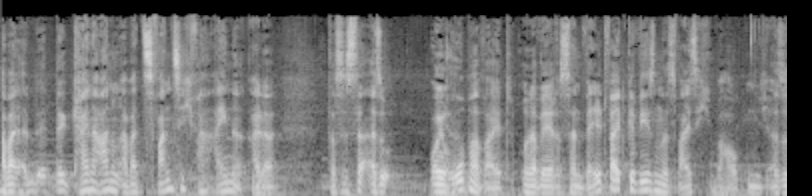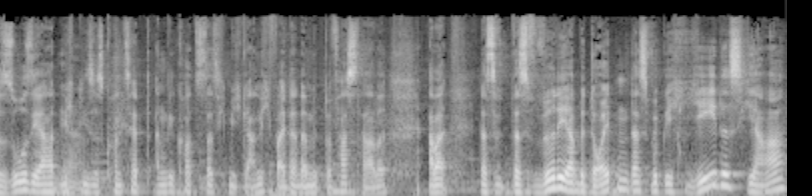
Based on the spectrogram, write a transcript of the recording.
Aber äh, keine Ahnung, aber 20 Vereine, Alter, das ist da, also europaweit oder wäre es dann weltweit gewesen, das weiß ich überhaupt nicht. Also so sehr hat mich Ja. dieses Konzept angekotzt, dass ich mich gar nicht weiter damit befasst habe. Aber das, das würde ja bedeuten, dass wirklich jedes Jahr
